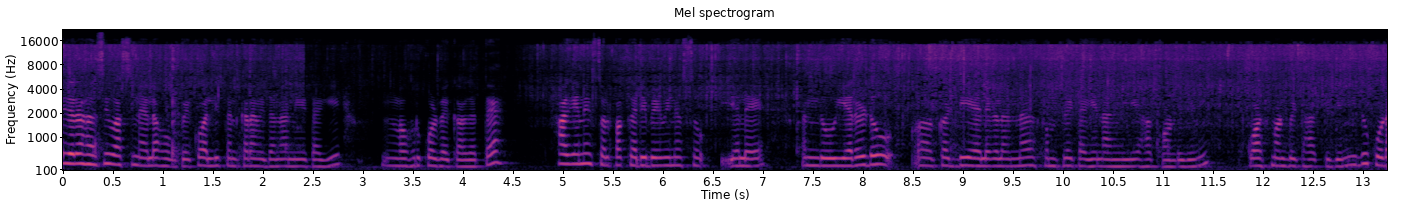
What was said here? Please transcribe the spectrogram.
ಇದರ ಹಸಿ ವಾಸನೆ ಎಲ್ಲ ಹೋಗಬೇಕು. ಅಲ್ಲಿ ತನಕ ನಾವು ಇದನ್ನು ನೀಟಾಗಿ ಹುರ್ಕೊಳ್ಬೇಕಾಗತ್ತೆ. ಹಾಗೆಯೇ ಸ್ವಲ್ಪ ಕರಿಬೇವಿನ ಸೊ, ಎಲೆ, ಒಂದು ಎರಡು ಕಡ್ಡಿ ಎಲೆಗಳನ್ನು ಕಂಪ್ಲೀಟಾಗಿ ಇಲ್ಲಿ ಹಾಕ್ಕೊಂಡಿದ್ದೀನಿ ವಾಶ್ ಮಾಡಿಬಿಟ್ಟು ಹಾಕಿದ್ದೀನಿ. ಇದು ಕೂಡ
